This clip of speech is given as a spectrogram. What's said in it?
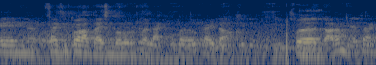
en 25000 dollar op 'n lek op 'n op 'n dag. So daarom weet ek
